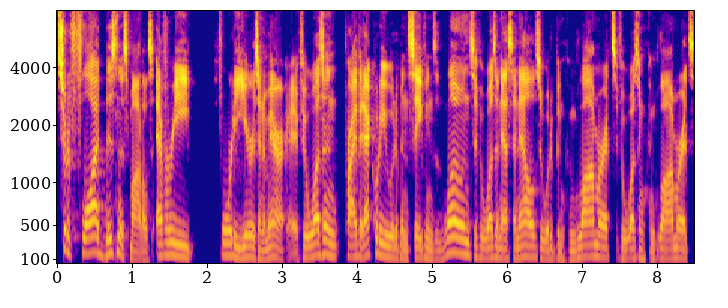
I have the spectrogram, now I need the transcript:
sort of flawed business models every 40 years in America. If it wasn't private equity, it would have been savings and loans. If it wasn't S&Ls, it would have been conglomerates. If it wasn't conglomerates,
